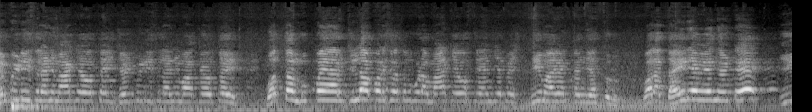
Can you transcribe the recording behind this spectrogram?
ఎంపీడీసీలన్నీ మాకే వస్తాయి జడ్పీడీసీలన్నీ మాకే వస్తాయి మొత్తం ముప్పై ఆరు జిల్లా పరిషత్తులు కూడా మాకే వస్తాయి అని చెప్పేసి ధీమా వ్యక్తం చేస్తున్నారు. వాళ్ళ ధైర్యం ఏంటంటే ఈ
